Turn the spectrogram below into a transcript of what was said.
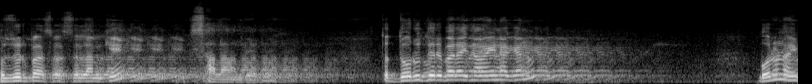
হুজুর পাশাল্লামকে সালাম দেব। তো দরুদের বেলায় দাঁড়াই না কেন? বলুন, আমি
